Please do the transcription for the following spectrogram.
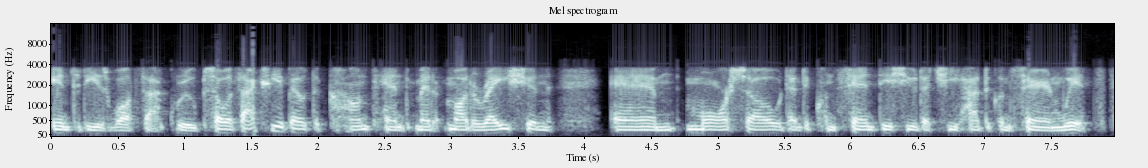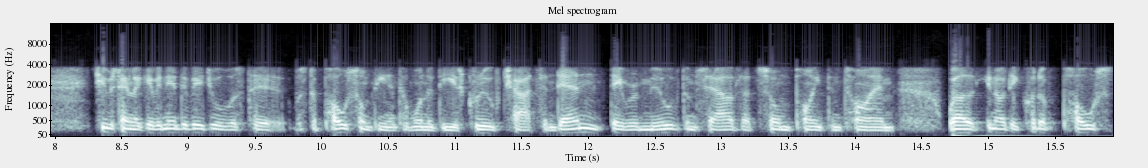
into these WhatsApp groups. So it's actually about the content moderation um, more so than the consent issue that she had the concern with. She was saying like if an individual was to was to post something into one of these group chats and then they removed themselves at some point in time, well, you know, they could have posted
